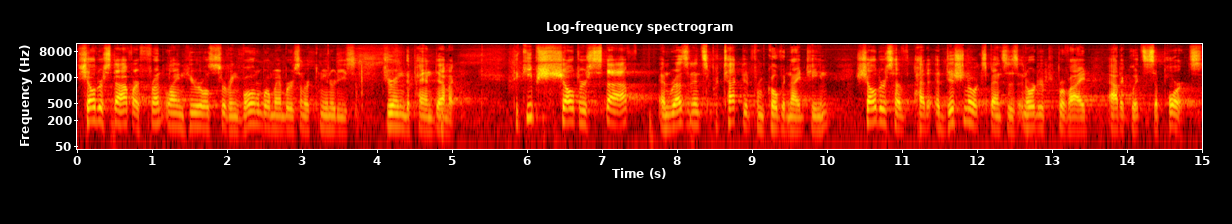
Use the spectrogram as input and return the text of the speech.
Shelter staff are frontline heroes serving vulnerable members in our communities during the pandemic. To keep shelter staff and residents protected from COVID-19, shelters have had additional expenses in order to provide adequate supports.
